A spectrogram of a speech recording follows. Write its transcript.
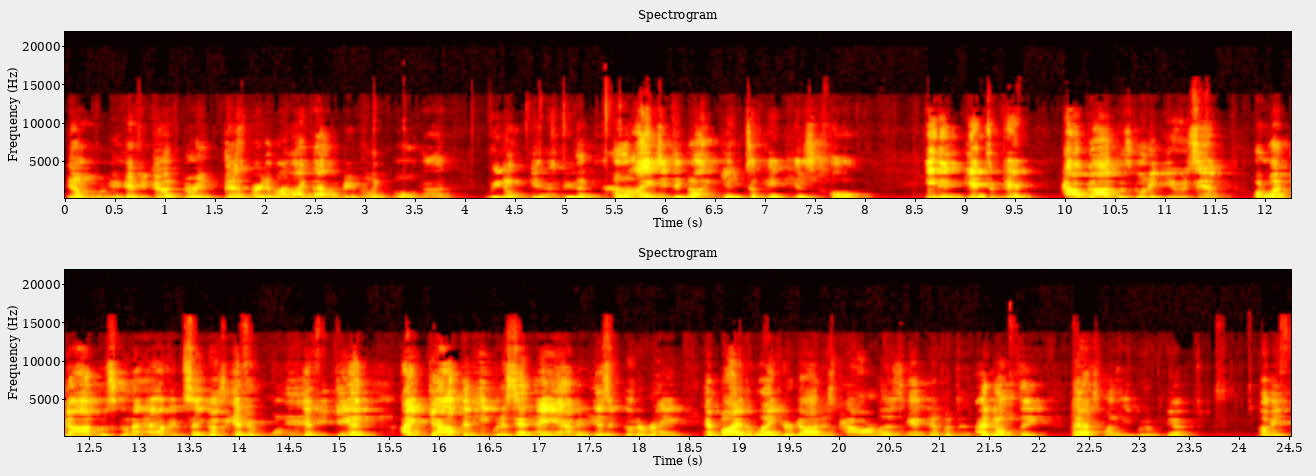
You know, if you do it during this period of my life, that would be really cool, God. We don't get to do that. Elijah did not get to pick his call. He didn't get to pick how God was going to use him or what God was going to have him say. Because if, if he did, I doubt that he would have said, Ahab, it isn't going to rain. And by the way, your God is powerless and impotent. I don't think that's what he would have picked. Let me,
